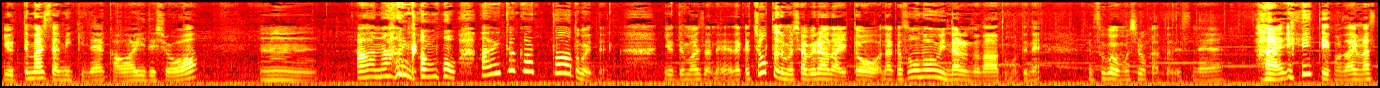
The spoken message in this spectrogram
言ってました、ミキね。可愛いでしょ？うん。あーなんかもう会いたかったとか言って言ってましたね。なんかちょっとでも喋らないと、なんかその海になるんだなと思ってね。すごい面白かったですね。はい。ってございます。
